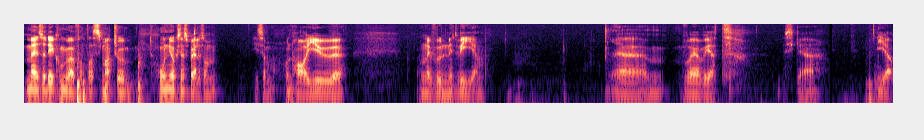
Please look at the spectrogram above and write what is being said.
Men så det kommer att vara en fantastisk match och hon är också en spelare som liksom, hon har ju eh, hon har vunnit VM. Eh, vad jag vet. Ska Ja,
